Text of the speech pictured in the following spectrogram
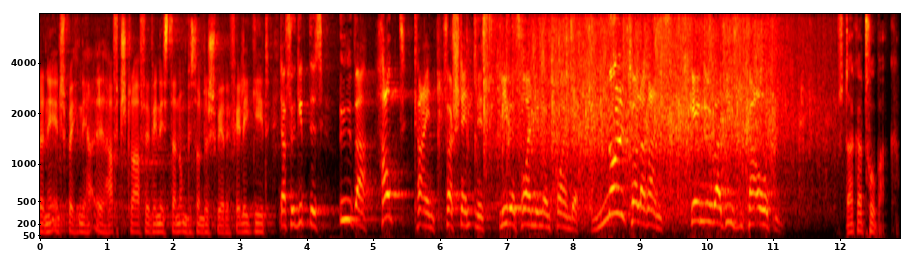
eine entsprechende Haftstrafe, wenn es dann um besonders schwere Fälle geht. Dafür gibt es überhaupt kein Verständnis, liebe Freundinnen und Freunde. Null Toleranz gegenüber diesen Chaoten. Starker Tobak.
